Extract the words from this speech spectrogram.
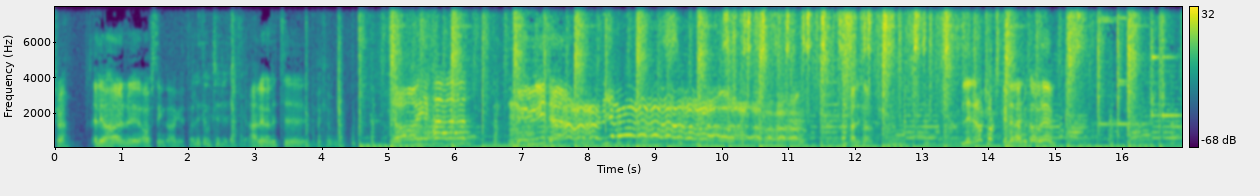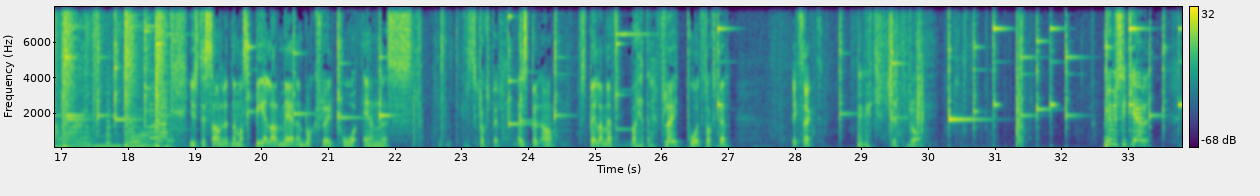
Tror jag. Eller jag har eh, avstängt ögat. Det var lite otydligt. Alltså. Ja, det var lite... man kan- Jag är här, du är där, ja! Ja, det är så. Blir det något klockspel Ja, eller? men kommer det. Just det soundet när man spelar med en blockflöjt på en s- klockspel. Eller spel, ja. Spela med, vad heter det? Flöjt på ett klockspel. Exakt. Mycket bra. Musiker,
